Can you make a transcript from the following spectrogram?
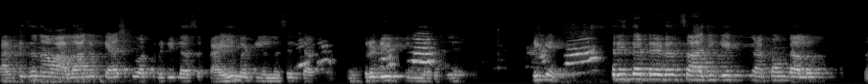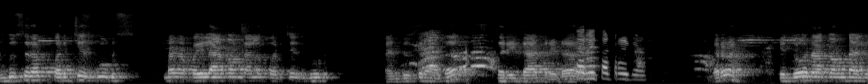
पार्टीचं नाव आलं आणि कॅश किंवा क्रेडिट असं काही म्हटलं नसेल त्या क्रेडिट समजायचे ठीक आहे? तर इथं ट्रेडर साहजिक एक अकाउंट आलं आणि दुसरं परचेस गुड्स बघा पहिलं अकाउंट आलं परचेस गुड्स आणि दुसरं आलं सरिता ट्रेडर बरोबर? हे दोन अकाउंट आले.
